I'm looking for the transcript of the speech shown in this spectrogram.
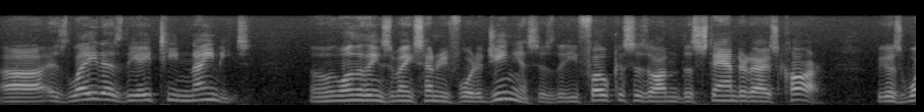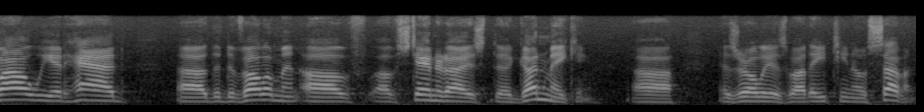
Uh, as late as the 1890s, uh, one of the things that makes Henry Ford a genius is that he focuses on the standardized car, because while we had had uh, the development of, of standardized uh, gun making uh, as early as about 1807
